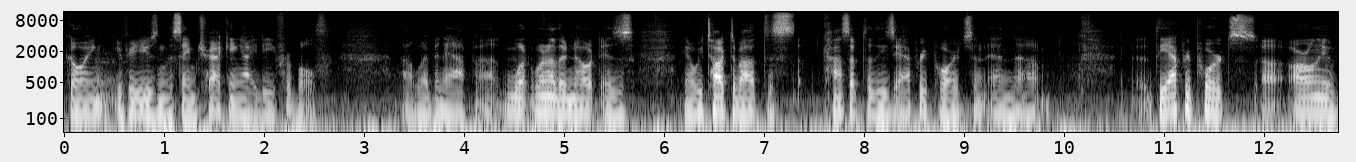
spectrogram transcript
going if you're using the same tracking ID for both uh, web and app. Uh, one, one, other note is, you know, we talked about this concept of these app reports, and, and um, the app reports uh, are only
